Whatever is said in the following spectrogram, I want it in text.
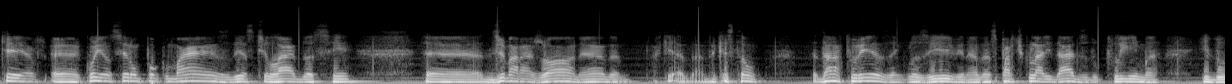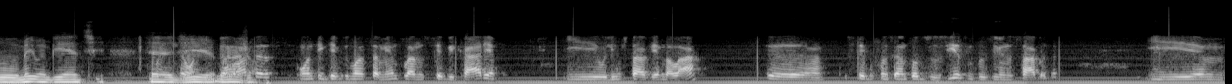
quer uh, conhecer um pouco mais deste lado assim uh, de Marajó, né, da, da, da questão da natureza, inclusive, né, das particularidades do clima e do meio ambiente eh, então, de Marajó. Ontem teve o lançamento lá no Sebo Icária e o livro está à venda lá. Uh, o Sebo funciona todos os dias, inclusive no sábado. E um,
